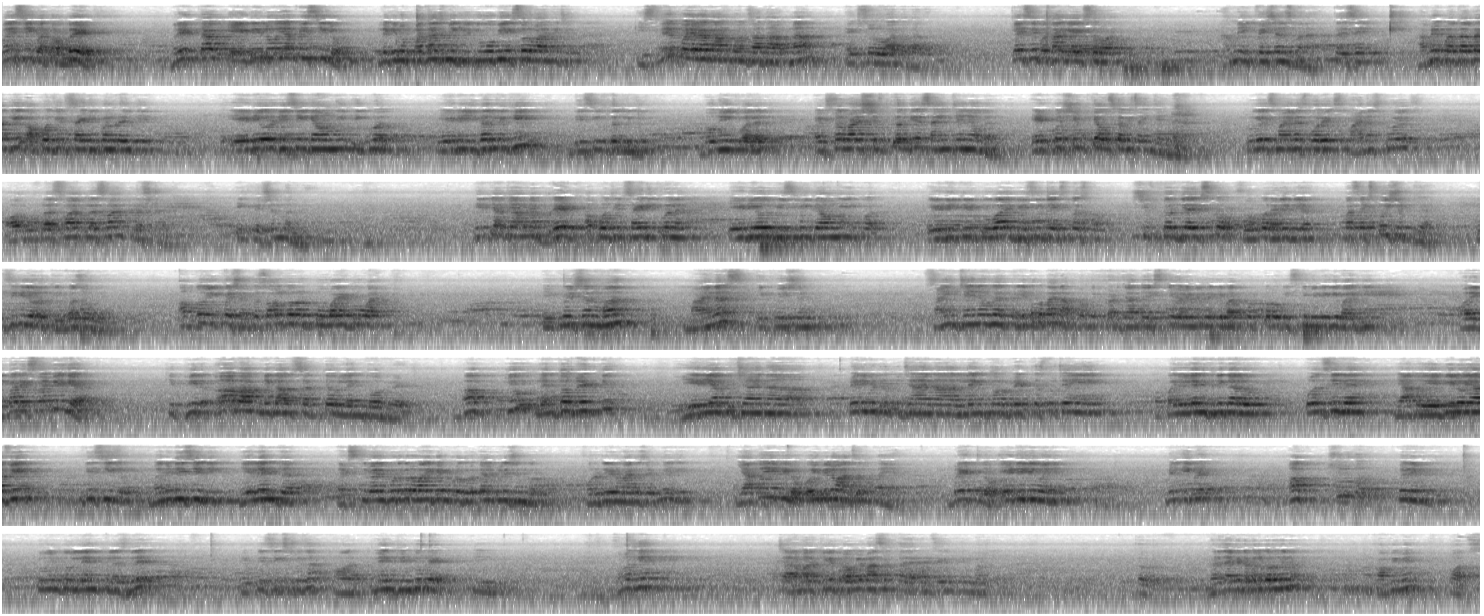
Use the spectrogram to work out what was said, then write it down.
वैसे ही बताओ ब्रेड ब्रेड तब एडी लो या बीसी लो, लेकिन वो पता नहीं, क्योंकि वो भी एक्स और वाई में थे। इसलिए पहला काम कौन सा था अपना? एक्स और वाई पता करना कैसे पता गया एक्स और वाई हमने इक्वेशंस बनाया। कैसे हमें पता था कि अपोजिट साइड इक्वल रहती है। तो एडी और डीसी क्या होंगी? इक्वल एडी इधर लिखी डीसी उधर लिखी. दोनों इक्वल है. एक्स और वाई शिफ्ट करके साइन चेंज हो गया एट को शिफ्ट किया, उसका भी साइन चेंज हो गया. Two x minus four x minus two x और plus y plus y plus two equation बन गई फिर क्या किया हमने? ब्रेड अपोजिट साइड इक्वल है. एडी और बीसी भी क्या होंगी? इक्वल एडी थी टू वाई बीसी की एक्स प्लस शिफ्ट कर दिया एक्स को. फोर को रहने दिया. बस एक्स को ही शिफ्ट किया. इसी की ज़रूरत थी. बस हो गई अब तो इक्वेशन को सॉल्व करो two y two y equation one minus equation sign change हो गया। ये तो पता है ना, आपको फिर कट जाते एक्स की वैल्यू मिलने के बाद पुट करो किसकी मिलेगी वाई की। और एक बार वाई मिल गया कि फिर अब आप निकाल सकते हो लेंथ और ब्रेड अब क्यों? लेंथ और ब्रेड क्यों? एरिया पूछा है ना पेरीमीटर पूछा है ना लेंथ और ब्रेड किसको चाहिए? तो पहले लेंथ निकालो। कौन सी लेंथ या तो ए बी लो या फिर डीसी मैंने डीसी ली ये लेंथ है एक्स की वैल्यू पुट करो वाई की पुट करो कैलकुलेशन करो फोर्टी एट माइनस मिल गई या तो ए बी लो कोई भी लो आंसर होता है ब्रेड लो ए डी ली मैंने मिल गई ब्रेड अब शुरू करो two into length plus breadth fifty six two और लेंथ इंटू ब्रेड समझ गए? चार मार्क के लिए प्रॉब्लम आ सकता है. कम से कम तीन मार्क घर जाके डबल करोगे ना? कॉपी में? पॉज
